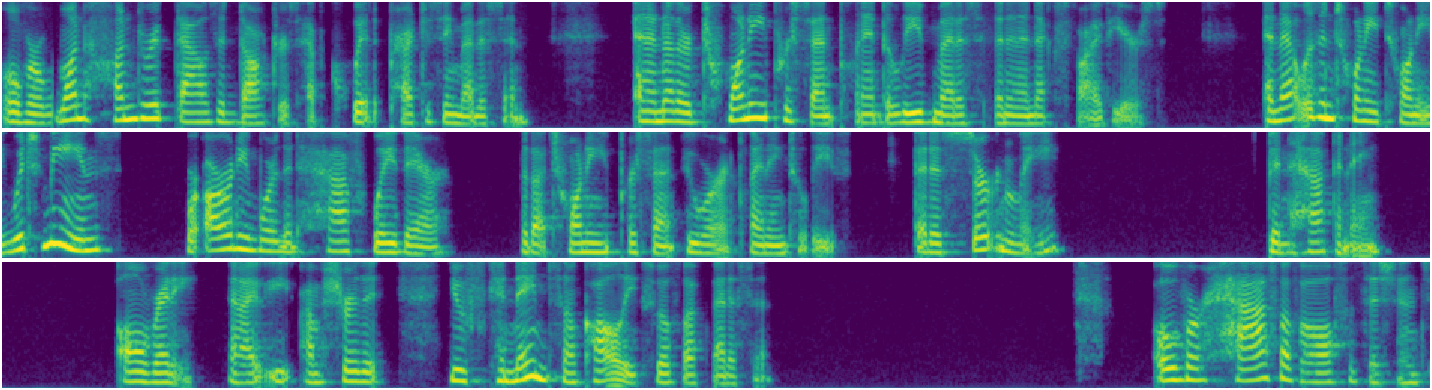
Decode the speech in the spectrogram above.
over 100,000 doctors have quit practicing medicine and another 20% plan to leave medicine in the next five years. And that was in 2020, which means we're already more than halfway there for that 20% who are planning to leave. That has certainly been happening already. And I, I'm sure that you can name some colleagues who have left medicine. Over half of all physicians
